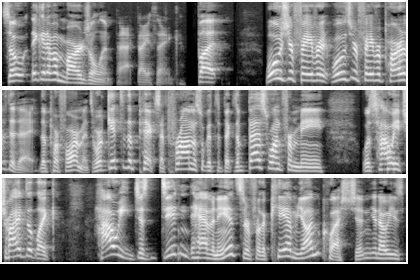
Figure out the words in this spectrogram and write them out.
so they could have a marginal impact, I think. But what was your favorite? What was your favorite part of today? The performance. We'll get to the picks. I promise we'll get to the picks. The best one for me was how he tried to like how he just didn't have an answer for the Cam Young question. You know, he's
